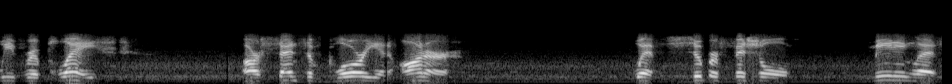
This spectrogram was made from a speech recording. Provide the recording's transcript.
we've replaced our sense of glory and honor with superficial, meaningless,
